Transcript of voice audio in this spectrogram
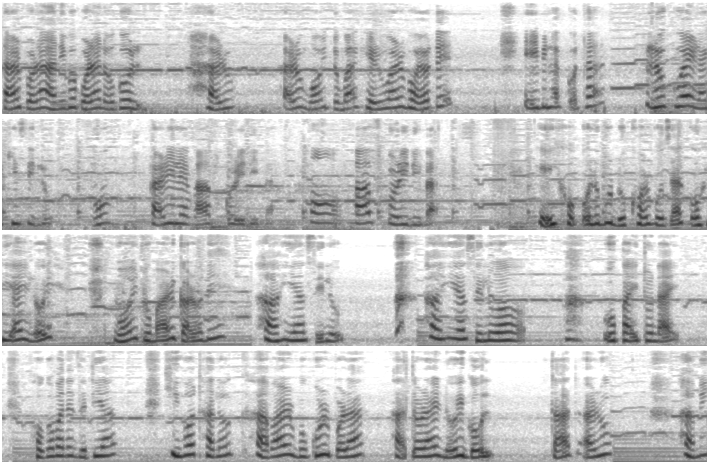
তাৰ পৰা আনিব পৰা নগ'ল। আৰু আৰু মই তোমাক হেৰুৱাৰ ভয়তে এইবিলাক কথা লুকুৱাই ৰাখিছিলোঁ। মোক পাৰিলে মাফ কৰি দিবা। অঁ মাফ কৰি দিবা। এই সকলোবোৰ দুখৰ বোজা কঢ়িয়াই লৈ মই তোমাৰ কাৰণে হাঁহি আছিলোঁ। হাঁহি আছিলোঁ অঁ। উপায়তো নাই। ভগৱানে যেতিয়া সিহঁত হালক আমাৰ বুকুৰ পৰা আঁতৰাই লৈ গ'ল তাত আৰু আমি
